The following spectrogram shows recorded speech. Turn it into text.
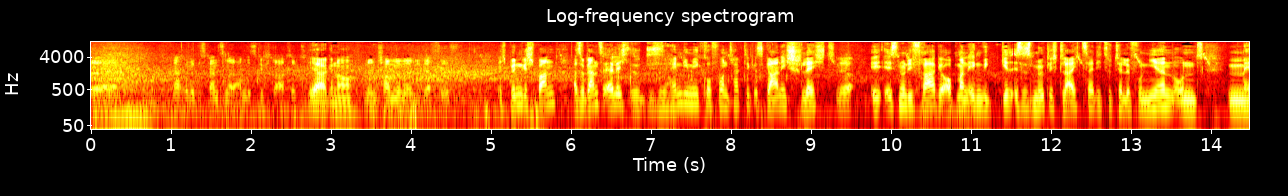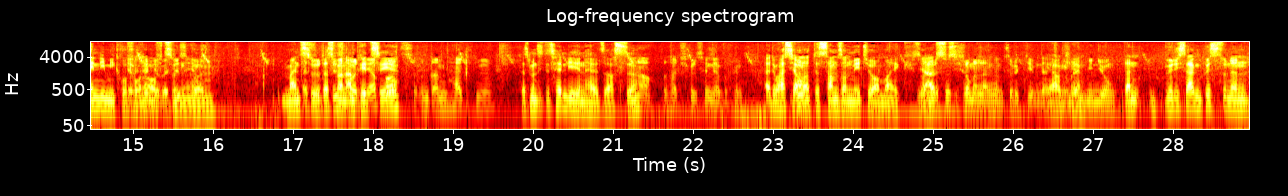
äh, nachher wird das Ganze mal anders gestartet. Ja, genau. Und dann schauen wir mal, wie das ist. Ich bin gespannt. Also ganz ehrlich, diese Handy-Mikrofon-Taktik ist gar nicht schlecht. Ja. Ist nur die Frage, ob man irgendwie, ist es möglich, gleichzeitig zu telefonieren und ein Handy-Mikrofon ja aufzunehmen? Discord. Meinst Weißt du, dass man am Discord, PC, AirPods Und dann halte ich mir, dass man sich das Handy hinhält, sagst du? genau, dann halte ich mir das Handy einfach hin. Ja, du hast ja auch noch das Samsung Meteor Mic. Ja, das muss ich Roman langsam zurückgeben. Der Ja, okay. Mignon. Dann würde ich sagen, bis du ein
